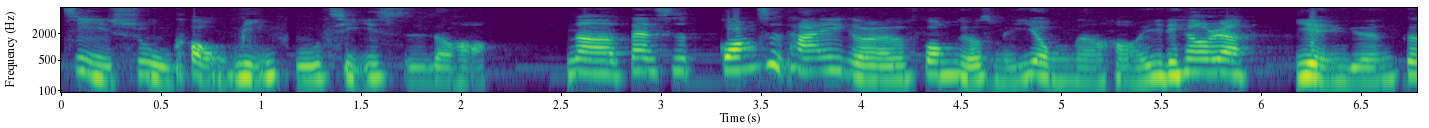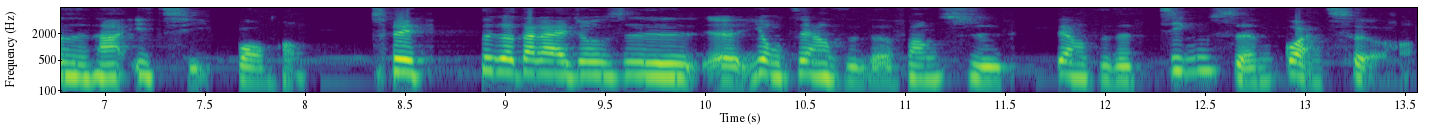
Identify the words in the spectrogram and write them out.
技术控，名副其实的哈。那但是光是他一个人疯有什么用呢？哈，一定要让演员跟着他一起疯哈。所以这个大概就是呃用这样子的方式，这样子的精神贯彻哈，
